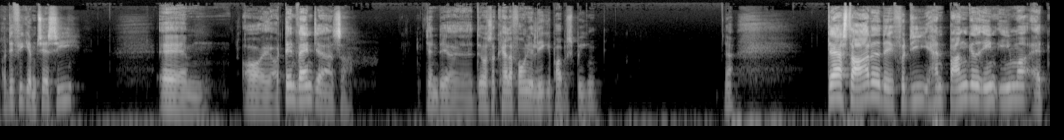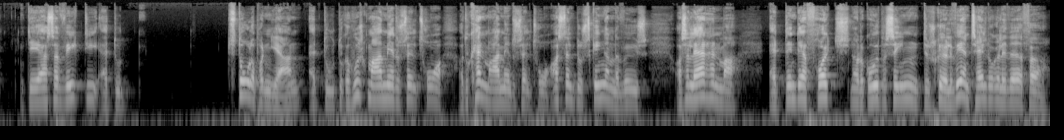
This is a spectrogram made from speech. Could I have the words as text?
Og det fik jeg dem til at sige. Øhm, og, øh, og den vandt jeg altså. Den der, øh, det var så California League i Public Speaking. Ja. Der startede det, fordi han bankede ind i mig, at det er så vigtigt, at du stoler på din hjerne, at du, du kan huske meget mere, end du selv tror, og du kan meget mere, end du selv tror, også selvom du skinger nervøs. Og så lærte han mig, at den der frygt, når du går ud på scenen, du skal jo levere en tale, du har leveret før.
